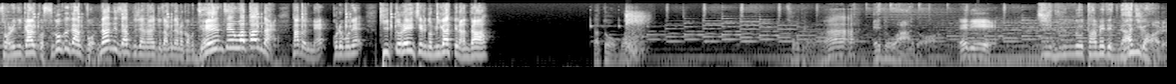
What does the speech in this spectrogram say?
それに頑固すごく頑固。なんでザックじゃないとダメなのかも全然わかんない。多分ねこれもねきっとレイチェルの身勝手なんだ。だと思う。そうだよな。エドワード。エディ自分のためで何が悪い？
